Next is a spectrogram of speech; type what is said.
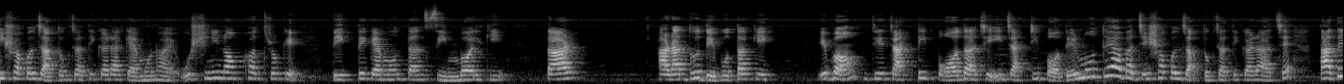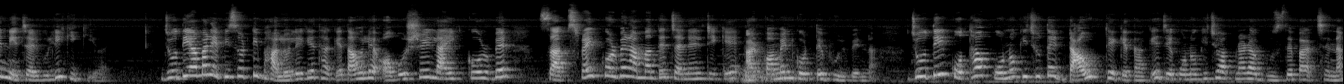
এই সকল জাতক জাতিকারা কেমন হয়, অশ্বিনী নক্ষত্রকে দেখতে কেমন, তার সিম্বল কি, তার আরাধ্য দেবতাকে এবং যে চারটি পদ আছে, এই চারটি পদের মধ্যে আবার যে সকল জাতক জাতিকারা আছে, তাদের নেচারগুলি কি কি হয়? যদি আমার এপিসোডটি ভালো লেগে থাকে, তাহলে অবশ্যই লাইক করবেন সাবস্ক্রাইব করবেন আমাদের চ্যানেলটিকে আর কমেন্ট করতে ভুলবেন না। যদি কোথাও কোনো কিছুতে ডাউট থেকে থাকে, যে কোনো কিছু আপনারা বুঝতে পারছেন না,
